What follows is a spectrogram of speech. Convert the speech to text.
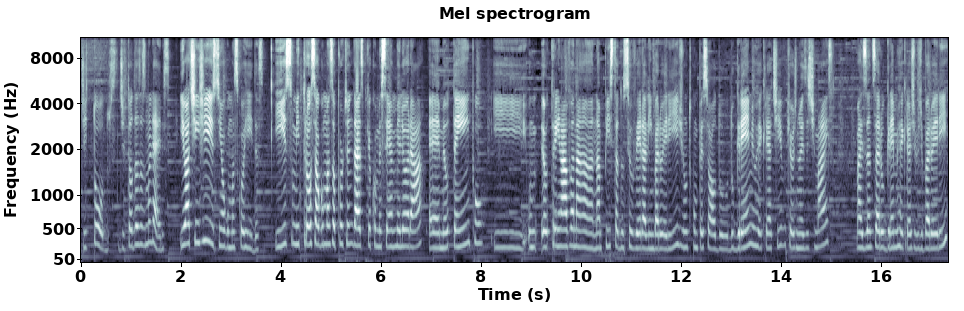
de todos, de todas as mulheres. E eu atingi isso em algumas corridas. E isso me trouxe algumas oportunidades, porque eu comecei a melhorar é, meu tempo. E eu treinava na, na pista do Silveira ali em Barueri, junto com o pessoal do, do Grêmio Recreativo, que hoje não existe mais mas antes era o Grêmio Recreativo de Barueri.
